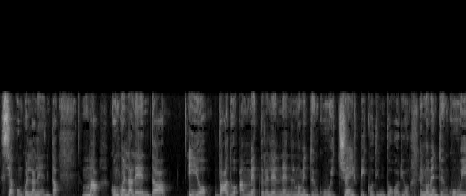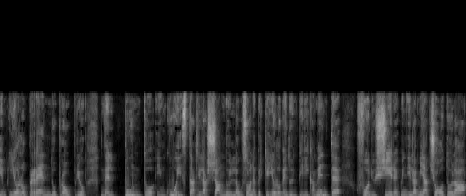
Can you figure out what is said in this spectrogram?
sia con quella lenta, ma con quella lenta io vado a mettere l'enne nel momento in cui c'è il picco tintorio, nel momento in cui io lo prendo proprio nel punto in cui sta rilasciando il lausone perché io lo vedo empiricamente fuoriuscire, quindi la mia ciotola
